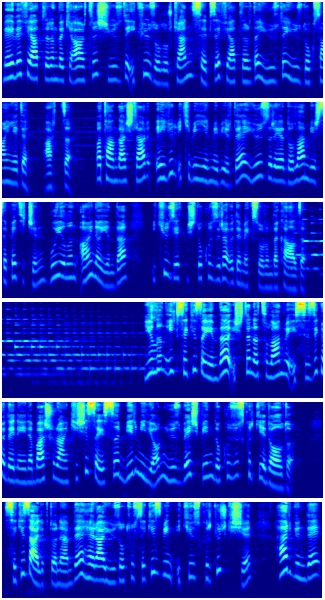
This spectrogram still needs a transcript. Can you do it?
Meyve fiyatlarındaki artış %200 olurken sebze fiyatları da %197 arttı. Vatandaşlar Eylül 2021'de 100 liraya dolan bir sepet için bu yılın aynı ayında 279 lira ödemek zorunda kaldı. Yılın ilk 8 ayında işten atılan ve işsizlik ödeneğine başvuran kişi sayısı 1 milyon 105 bin 947 oldu. 8 aylık dönemde her ay 138 bin 243 kişi, her günde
